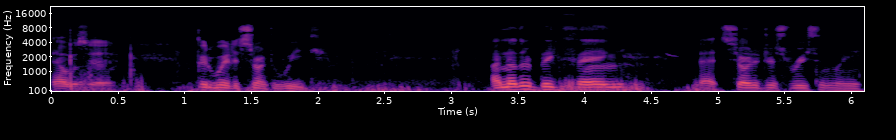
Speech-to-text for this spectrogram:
That was a good way to start the week. Another big thing that started just recently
